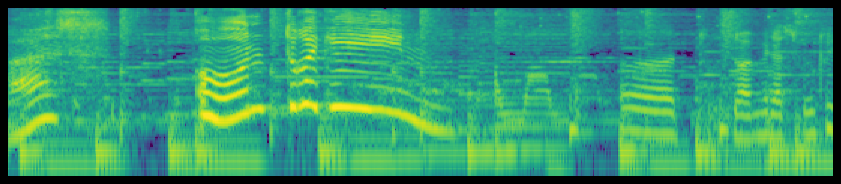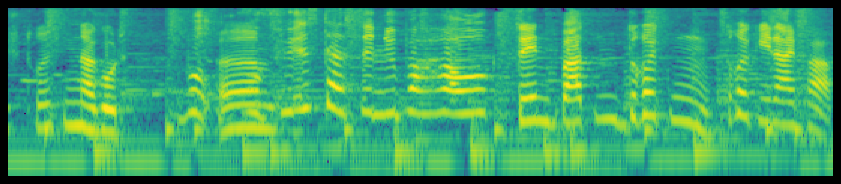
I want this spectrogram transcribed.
was? Und drück ihn. Äh, sollen wir das wirklich drücken? Na gut, Wo, Ähm. wofür ist das denn überhaupt? den Button drücken. Drück ihn einfach.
